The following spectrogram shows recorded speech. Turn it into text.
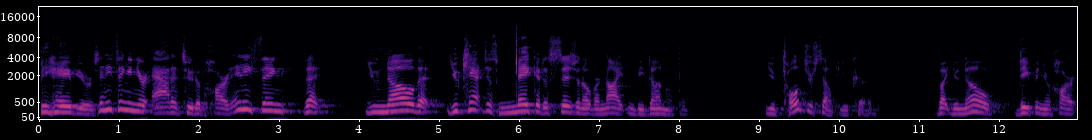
behaviors, anything in your attitude of heart, anything that you know that you can't just make a decision overnight and be done with it? You've told yourself you could, but you know deep in your heart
